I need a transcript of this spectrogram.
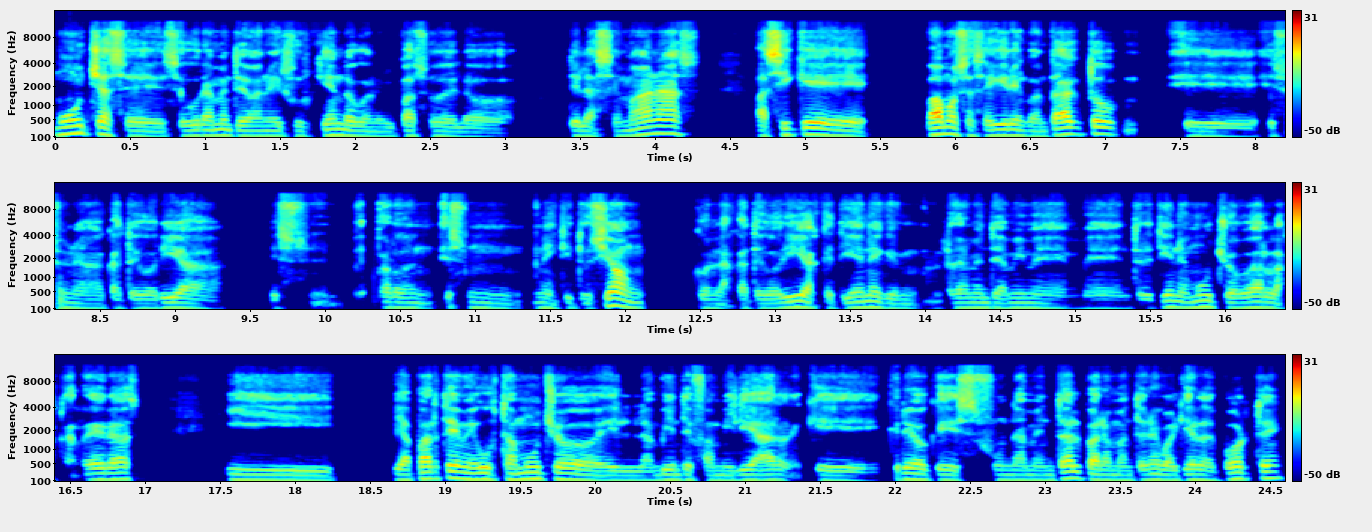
muchas, eh, seguramente van a ir surgiendo con el paso de, de las semanas. Así que vamos a seguir en contacto. es una categoría es, perdón, es una institución con las categorías que tiene, que realmente a mí me, entretiene mucho ver las carreras y, aparte me gusta mucho el ambiente familiar, que creo que es fundamental para mantener cualquier deporte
